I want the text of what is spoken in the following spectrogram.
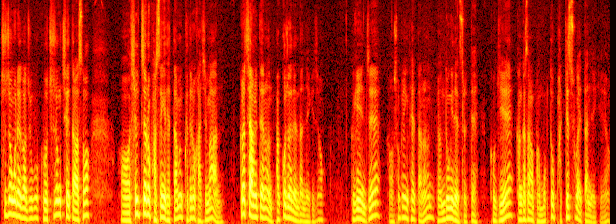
추정을 해가지고 그 추정치에 따라서 어, 실제로 발생이 됐다면 그대로 가지만 그렇지 않을 때는 바꿔줘야 된다는 얘기죠. 그게 이제 어, 소비 행태에 따른 변동이 됐을 때 거기에 감가상각 방법도 바뀔 수가 있다는 얘기예요.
